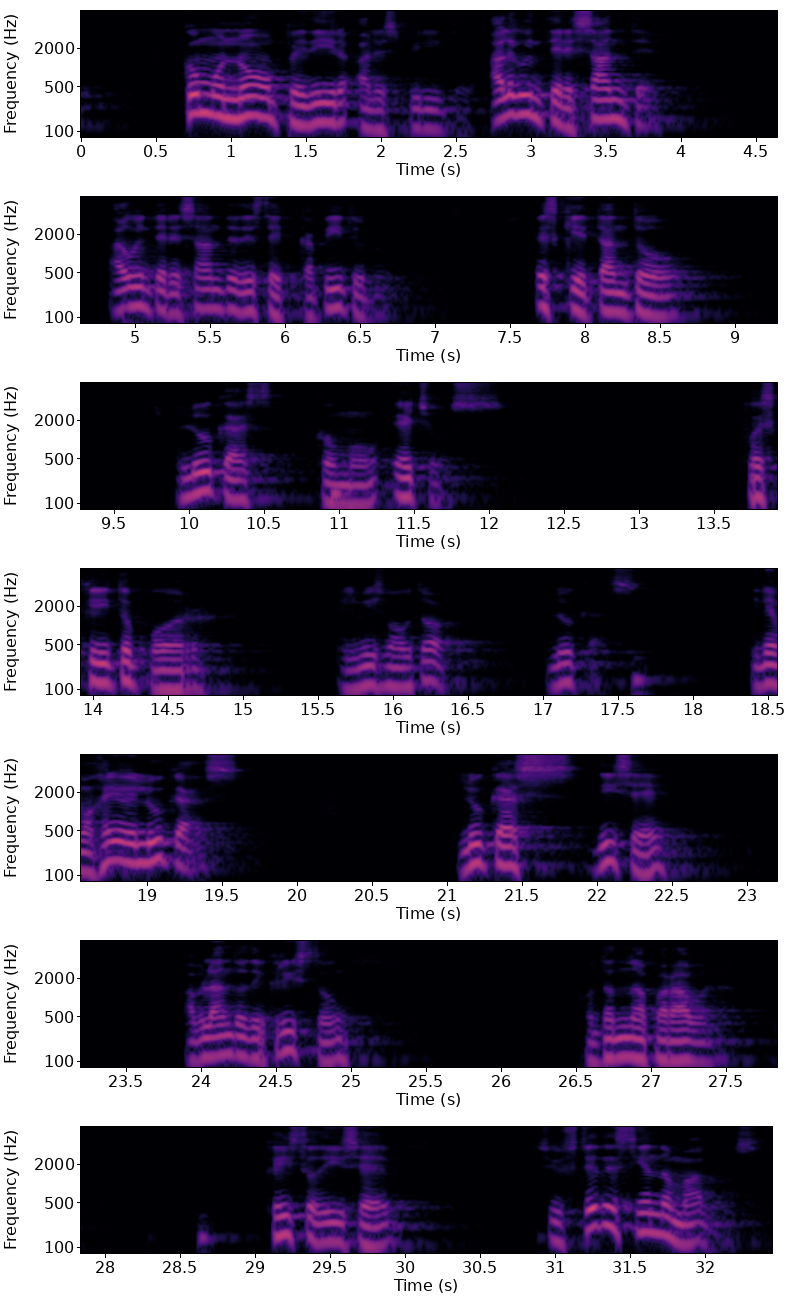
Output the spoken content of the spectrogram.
cómo no pedir al Espíritu. Algo interesante algo interesante de este capítulo es que tanto Lucas como Hechos fue escrito por el mismo autor, Lucas. En el Evangelio de Lucas, Lucas dice, hablando de Cristo, contando una parábola. Cristo dice, si ustedes siendo malos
